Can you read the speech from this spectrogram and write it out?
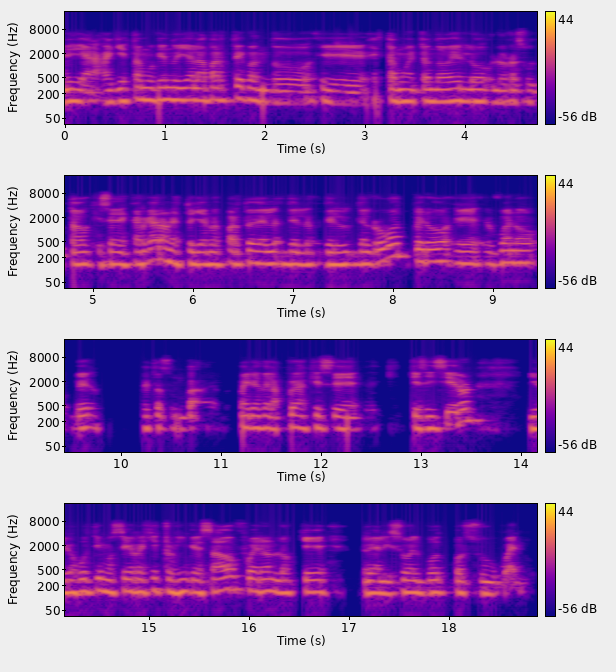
medianas. Aquí estamos viendo ya la parte cuando eh, estamos entrando a ver los resultados que se descargaron. Esto ya no es parte del, del, del, robot, pero eh, es bueno ver, estas son varias de las pruebas que se, que se hicieron y los últimos seis registros ingresados fueron los que realizó el bot por su cuenta.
